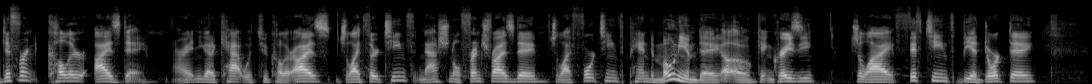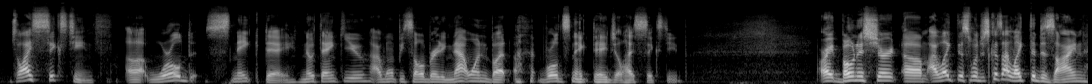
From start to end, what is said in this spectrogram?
different color eyes day. All right, and you got a cat with two color eyes. July 13th, National French Fries Day. July 14th, Pandemonium Day. Uh oh, getting crazy. July 15th, Be a Dork Day. July 16th, uh, World Snake Day. No, thank you. I won't be celebrating that one, but World Snake Day, July 16th. All right, bonus shirt. Um, I like this one just because I like the design.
